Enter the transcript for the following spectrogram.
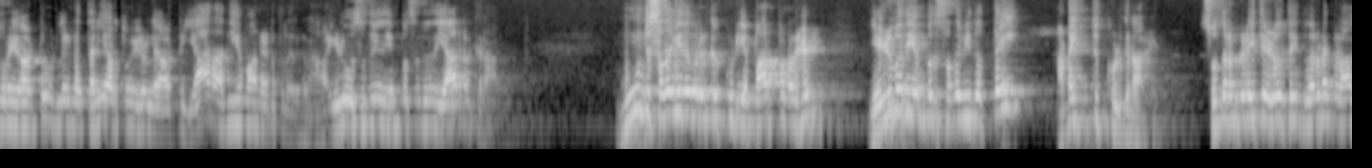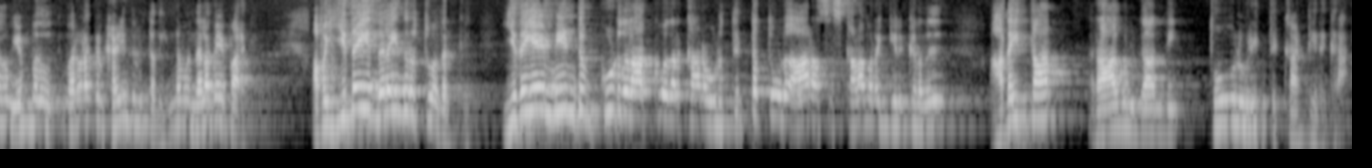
துறை ஆட்டும் இல்லைன்னா தனியார் துறைகளில் ஆட்டும் யார் அதிகமான இடத்துல இருக்கிறா எழுபது சதவீதம் எண்பது சதவீதம் யார் இருக்கிறா மூன்று சதவீதம் இருக்கக்கூடிய பார்ப்பனர்கள் எழுபது எண்பது சதவீதத்தை அடைத்துக் கொள்கிறார்கள். சுதந்திரம் கிடைத்து 75 வருடங்களாக எண்பது வருடங்கள் கழிந்து விட்டது. இன்னமும் நிலைமை பாருங்க. அப்ப இதை நிலைநிறுத்துவதற்கு இதையே மீண்டும் கூடுதலாக்குவதற்கான ஒரு திட்டத்தோடு ஆர் எஸ் எஸ் களமிறங்கி இருக்கிறது அதைத்தான் ராகுல் காந்தி தோல் உரித்து காட்டியிருக்கிறார்.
